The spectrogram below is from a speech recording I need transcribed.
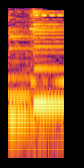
Música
